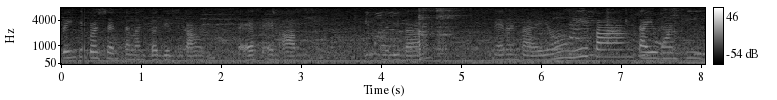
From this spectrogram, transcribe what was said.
20% naman to discount sa SM Up. O, diba? Meron tayong Mipang Taiwan Tea.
